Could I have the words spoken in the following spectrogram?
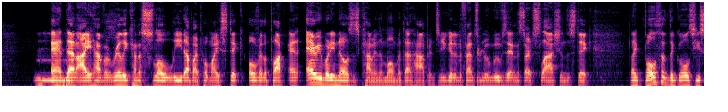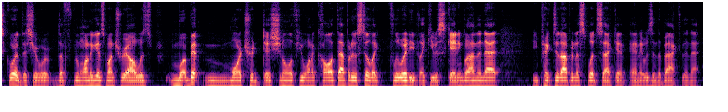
and mm-hmm. then I have a really kind of slow lead up. I put my stick over the puck, and everybody knows it's coming the moment that happens. You get a defenseman who moves in and starts slashing the stick. Like both of the goals he scored this year were the the one against Montreal was more, a bit more traditional, if you want to call it that, but it was still like fluidity. Like he was skating behind the net, he picked it up in a split second, and it was in the back of the net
